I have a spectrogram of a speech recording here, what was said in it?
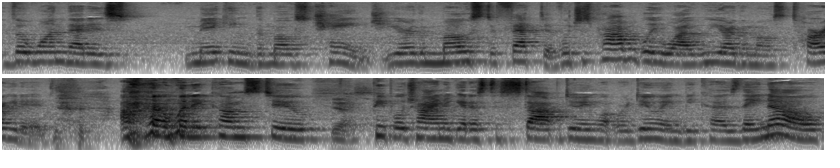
the one that is making the most change. You're the most effective, which is probably why we are the most targeted uh, when it comes to yes. people trying to get us to stop doing what we're doing because they know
